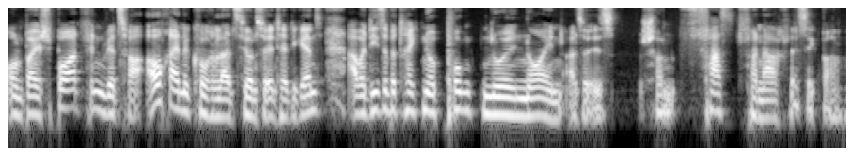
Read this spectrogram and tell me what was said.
Und bei Sport finden wir zwar auch eine Korrelation zur Intelligenz, aber diese beträgt nur Punkt 09, also ist schon fast vernachlässigbar.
